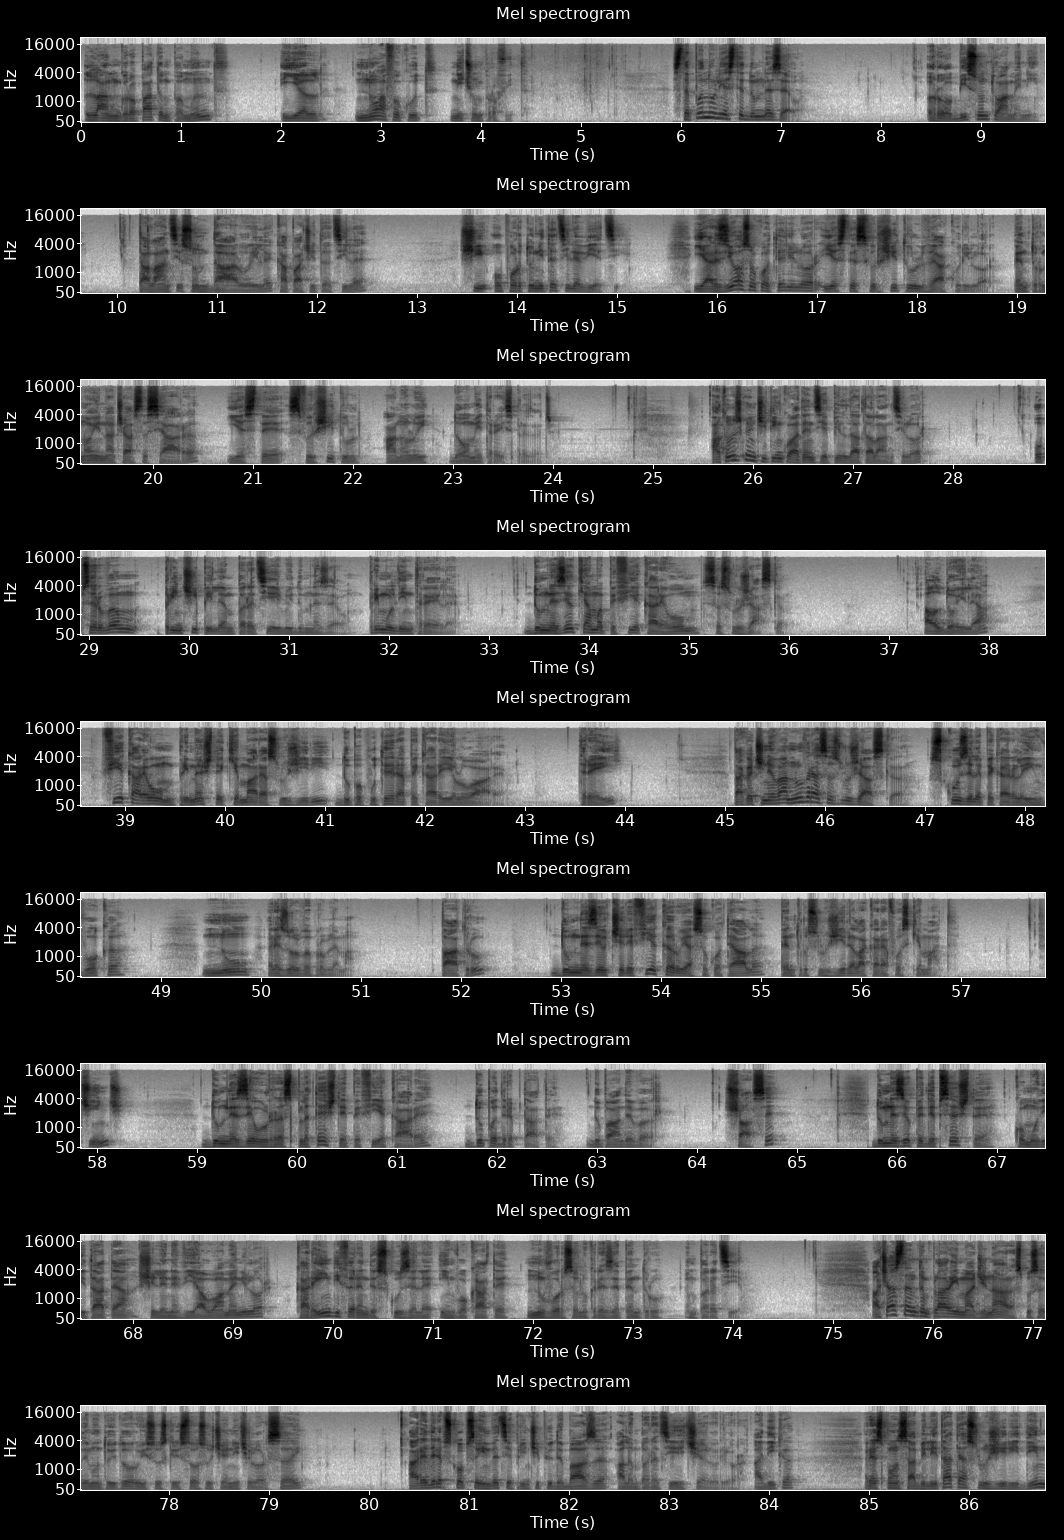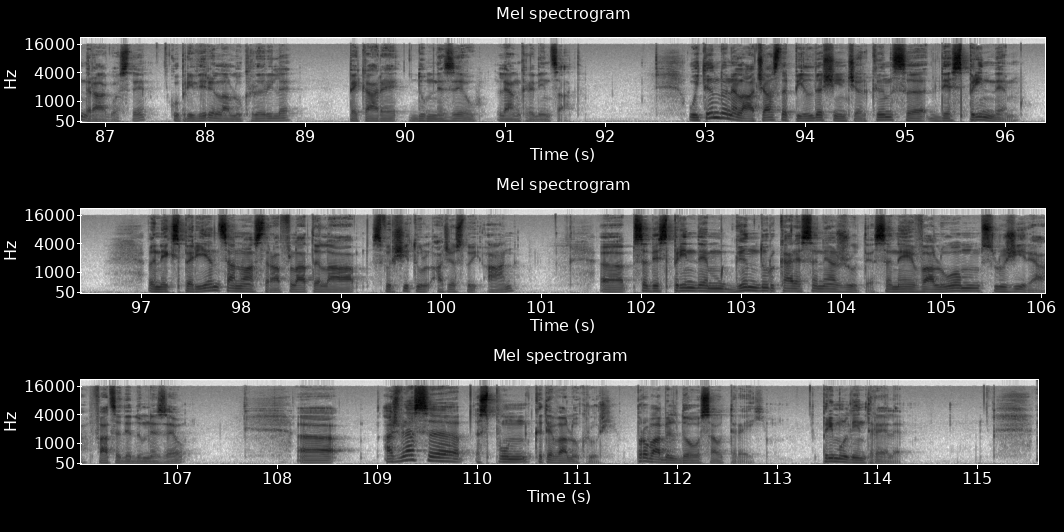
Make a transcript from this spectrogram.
l-a îngropat în pământ, el nu a făcut niciun profit. Stăpânul este Dumnezeu. Robii sunt oamenii. Talanții sunt darurile, capacitățile și oportunitățile vieții. Iar ziua socotelilor este sfârșitul veacurilor. Pentru noi în această seară este sfârșitul anului 2013. Atunci când citim cu atenție pilda talanților, observăm principiile împărăției lui Dumnezeu. Primul dintre ele, Dumnezeu cheamă pe fiecare om să slujească. Al doilea, Fiecare om primește chemarea slujirii după puterea pe care el o are. 3. Dacă cineva nu vrea să slujească, scuzele pe care le invocă nu rezolvă problema. 4. Dumnezeu cere fiecăruia socoteală pentru slujirea la care a fost chemat. 5. Dumnezeu îl răsplătește pe fiecare după dreptate, după adevăr. 6. Dumnezeu pedepsește comoditatea și lenevia oamenilor care, indiferent de scuzele invocate, nu vor să lucreze pentru împărăție. Această întâmplare imaginară spusă de Mântuitorul Iisus Hristos ucenicilor săi are drept scop să învețe principiul de bază al împărăției cerurilor, adică responsabilitatea slujirii din dragoste cu privire la lucrările pe care Dumnezeu le-a încredințat. Uitându-ne la această pildă și încercând să desprindem în experiența noastră aflată la sfârșitul acestui an, uh, să desprindem gânduri care să ne ajute, să ne evaluăm slujirea față de Dumnezeu, uh, aș vrea să spun câteva lucruri, probabil două sau trei. Primul dintre ele.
